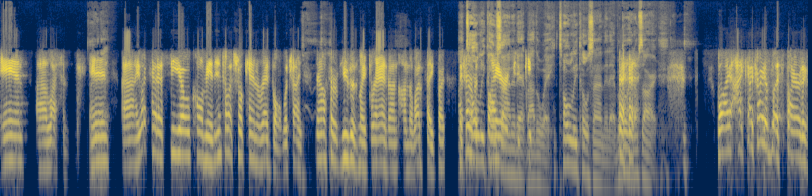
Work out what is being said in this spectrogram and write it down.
and uh, lesson. And uh, I once had a CEO call me an intellectual can of Red Bull, which I now sort of use as my brand on, on the website. But I, totally co-sign to that, by the way. Totally co-sign to that. But go ahead. I'm sorry. well, I, I, I, try to aspire to,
